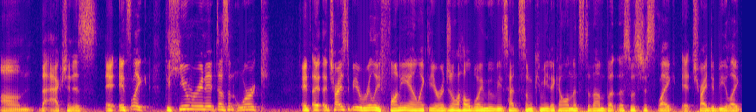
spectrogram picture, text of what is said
Um, the action is it, it's like the humor in it doesn't work. It, it, it tries to be really funny and like the original Hellboy movies had some comedic elements to them, but this was just like it tried to be like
